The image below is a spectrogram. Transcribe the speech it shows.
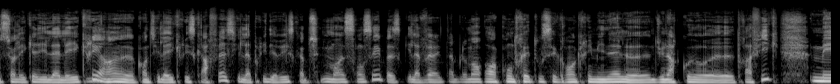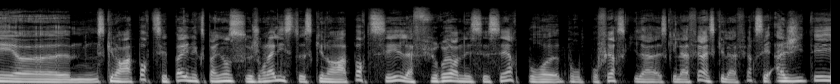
sur lesquels il allait écrire. Hein. Quand il a écrit Scarface, il a pris des risques absolument insensés parce qu'il a véritablement rencontré tous ces grands criminels euh, du narcotrafic. Mais euh, ce qu'il en rapporte, c'est pas une expérience journaliste. Ce qu'il en rapporte, c'est la fureur nécessaire pour, euh, pour, pour faire ce qu'il a, ce qu'il a à faire. Et ce qu'il a à faire, c'est agiter.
